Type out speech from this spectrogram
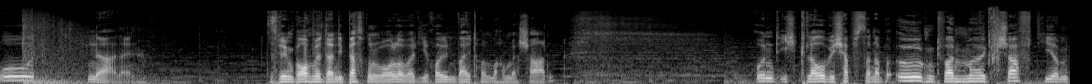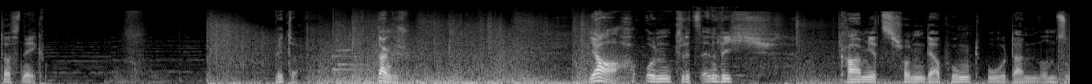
Und... Na, nein. Deswegen brauchen wir dann die besseren Roller, weil die rollen weiter und machen mehr Schaden. Und ich glaube, ich habe es dann aber irgendwann mal geschafft, hier mit der Snake. Bitte. Dankeschön. Ja, und letztendlich kam jetzt schon der Punkt, wo dann und so.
